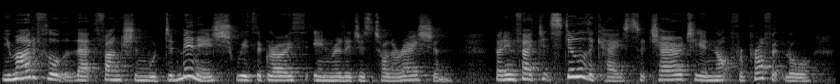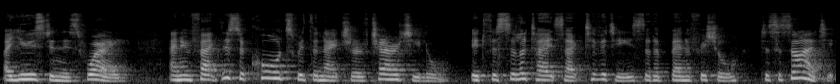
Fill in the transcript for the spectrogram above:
You might have thought that that function would diminish with the growth in religious toleration, but in fact it's still the case that charity and not-for-profit law are used in this way, and in fact this accords with the nature of charity law. It facilitates activities that are beneficial to society.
